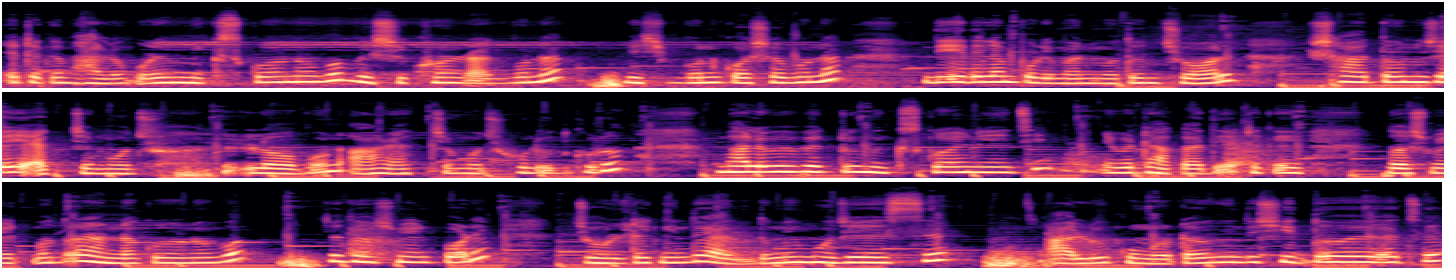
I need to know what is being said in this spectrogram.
এটাকে ভালো করে মিক্স করে নেব। বেশিক্ষণ রাখব না। বেশিক্ষণ কষাবো না। দিয়ে দিলাম পরিমাণ মতন জল। স্বাদ অনুযায়ী এক চামচ লবণ আর এক চামচ হলুদ গুঁড়ো। ভালোভাবে একটু মিক্স করে নিয়েছি। এবার ঢাকা দিয়ে এটাকে দশ মিনিট মতো রান্না করে নেব। তো দশ মিনিট পরে ঝোলটা কিন্তু একদমই মজে এসছে। আলু কুমড়োটাও কিন্তু সিদ্ধ হয়ে গেছে।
